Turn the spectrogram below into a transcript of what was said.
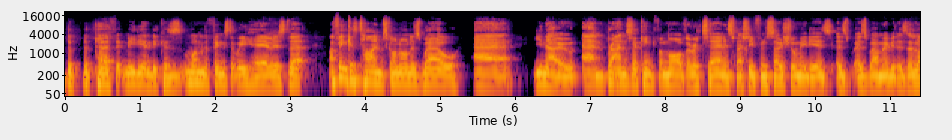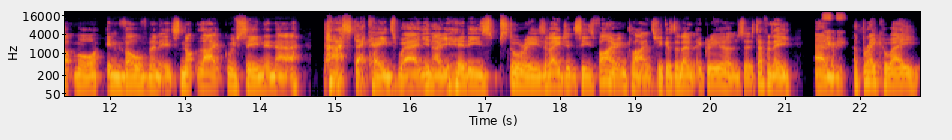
the, the perfect medium because one of the things that we hear is that I think as time's gone on as well, uh, you know, um, brands looking for more of a return, especially from social media as, as, as, well. Maybe there's a lot more involvement. It's not like we've seen in uh, past decades where, you know, you hear these stories of agencies firing clients because they don't agree with them. So it's definitely um, a breakaway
